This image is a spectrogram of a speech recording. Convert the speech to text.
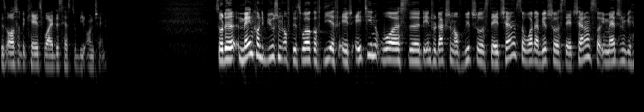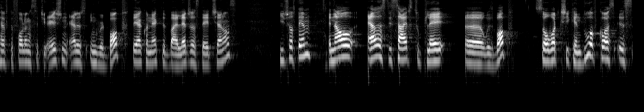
is also the case why this has to be on-chain. So the main contribution of this work of DFH18 was uh, the introduction of virtual state channels. So what are virtual state channels? So imagine we have the following situation, Alice, Ingrid, Bob. They are connected by ledger state channels, each of them. And now Alice decides to play uh, with Bob. So what she can do, of course, is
